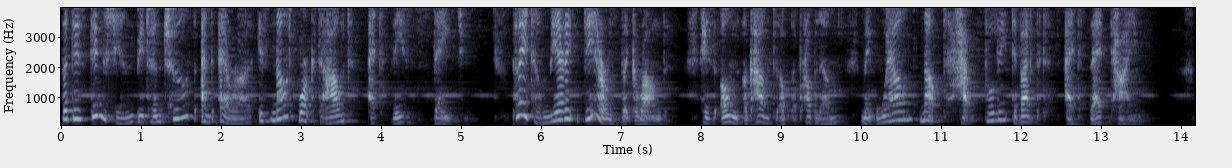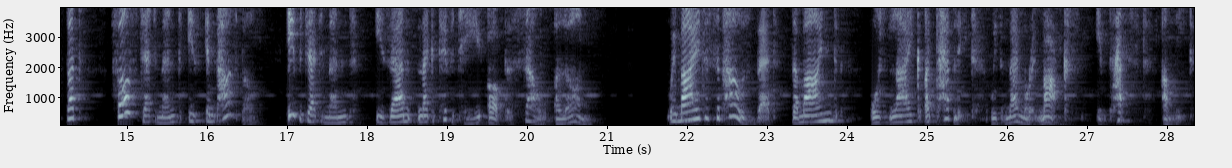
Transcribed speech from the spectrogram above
The distinction between truth and error is not worked out at this stage. Plato merely deals the ground. His own account of the problem may well not have fully developed at that time. But false judgment is impossible if judgment is an activity of the soul alone. We might suppose that the mind was like a tablet with memory marks impressed on it.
